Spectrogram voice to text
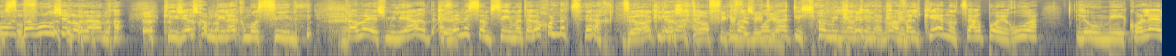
בסוף. ברור שלא, למה? כי כשיש לך מדינה כמו סין, כמה יש? מיליארד? אז כן. הם מסמסים, אתה לא יכול לנצח. זה רק עניין עם של טראפיק עם ומדיה. השמונה, תשעה מיליון כן, שלנו. כן. אבל כן, נוצר פה אירוע לאומי, כולל,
